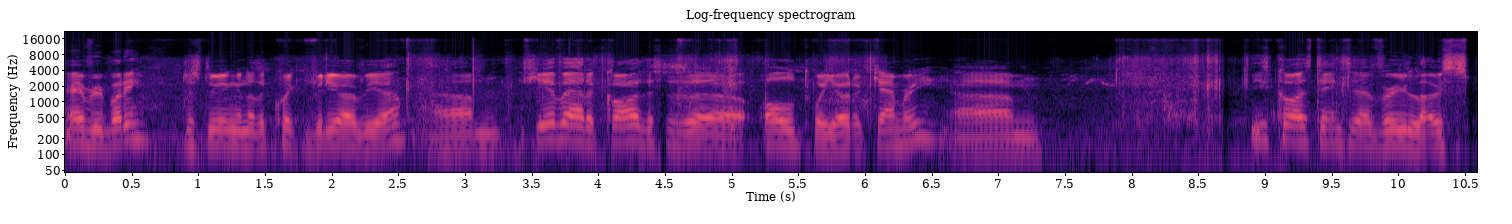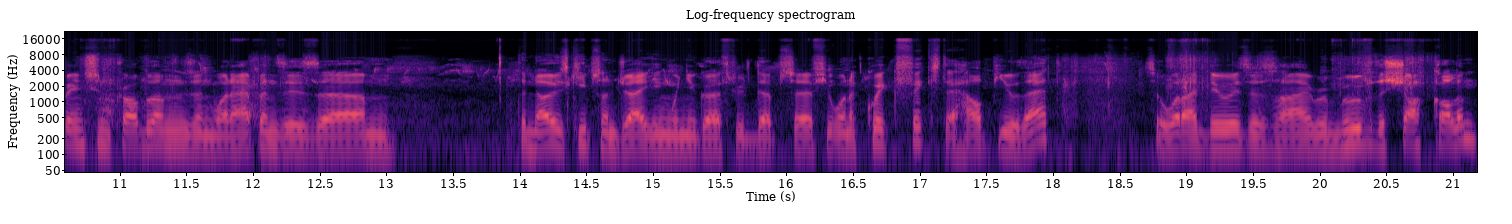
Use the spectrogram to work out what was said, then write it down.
Hey everybody, just doing another quick video over here. Um, if you ever had a car, this is a old Toyota Camry. Um, these cars tend to have very low suspension problems and what happens is um, the nose keeps on dragging when you go through dips. So if you want a quick fix to help you with that, so what I do is, is I remove the shock column.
